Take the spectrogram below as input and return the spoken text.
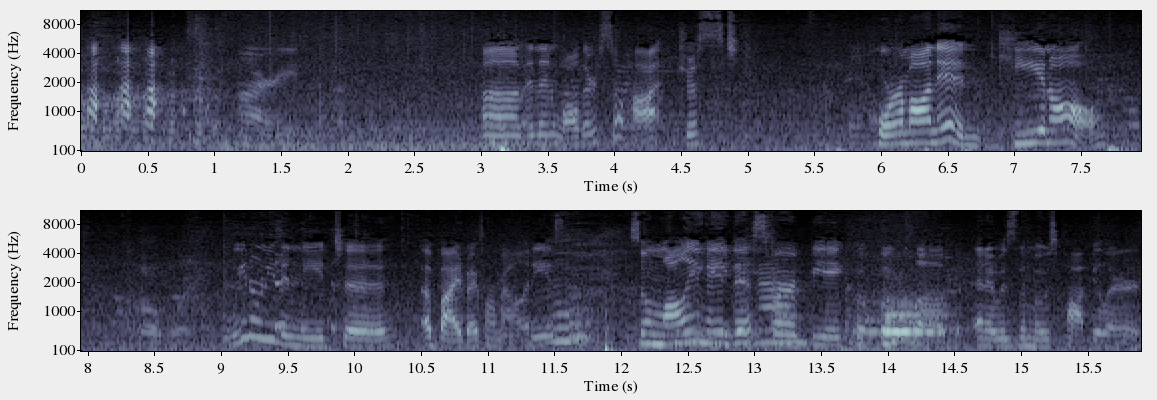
All right. Um, and then while they're still hot, just pour them on in, ghee and all. Oh boy. We don't even need to abide by formalities. So Molly made this for BA Cookbook Club, and it was the most popular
